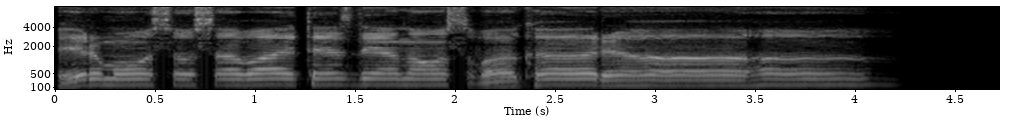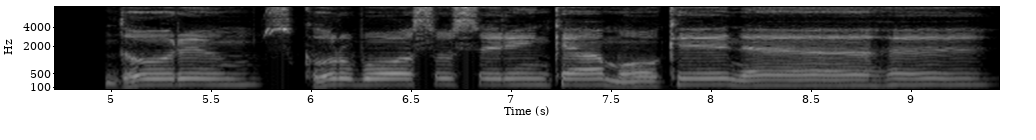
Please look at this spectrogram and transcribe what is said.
Pirmosios savaitės dienos vakare. Durims, kur buvo susirinkę mokiniai.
